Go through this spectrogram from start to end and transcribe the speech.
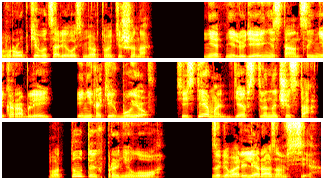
В рубке воцарилась мертвая тишина. Нет ни людей, ни станций, ни кораблей и никаких буев. Система девственно чиста. Вот тут их проняло. Заговорили разом все.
